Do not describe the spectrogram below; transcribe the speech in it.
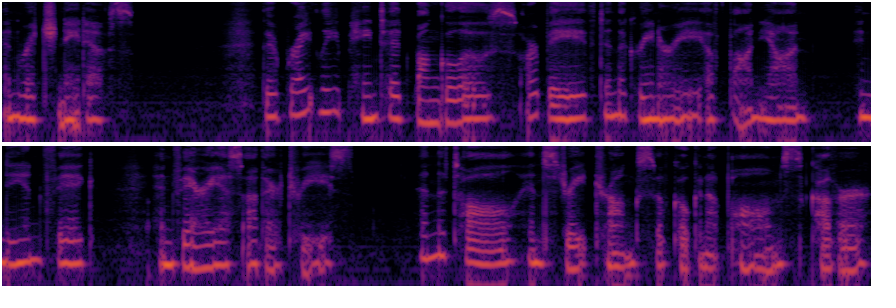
and rich natives. Their brightly painted bungalows are bathed in the greenery of banyan, Indian fig, and various other trees, and the tall and straight trunks of coconut palms cover,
